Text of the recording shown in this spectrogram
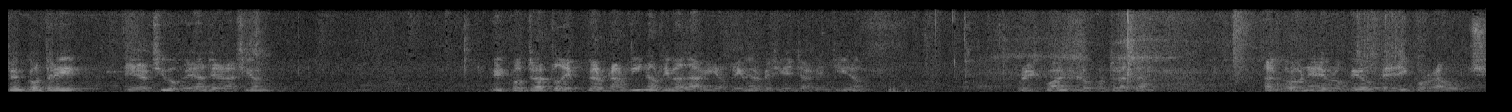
Yo encontré en el Archivo General de la Nación el contrato de Bernardino Rivadavia, primer presidente argentino, por el cual lo contrata al coronel europeo Federico Rauch.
